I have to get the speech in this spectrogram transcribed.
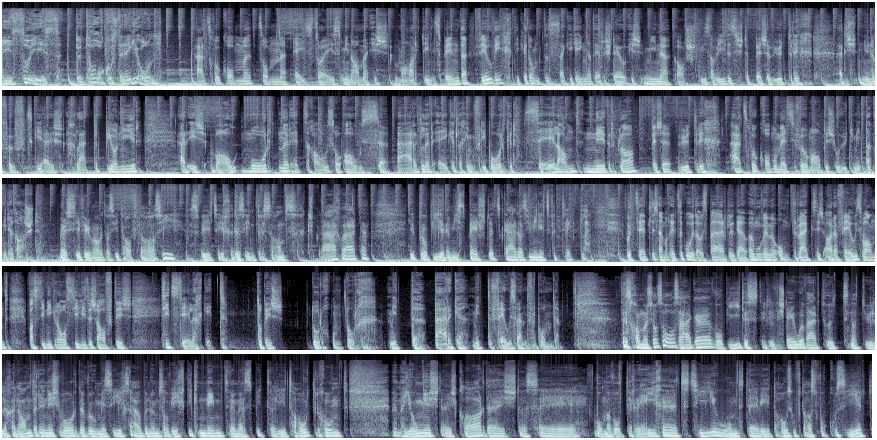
1 zu 1, der Talk aus der Region. Herzlich willkommen zum 1 zu 1. Mein Name ist Martin Spinde. Viel wichtiger, und das sage ich an dieser Stelle, ist mein Gast vis à -vis. Das ist der Pesche Wüterich. Er ist 59, er ist Kletterpionier. Er ist Waldmordner, hat sich also als Bergler eigentlich im Friburger Seeland niedergelassen. Pesche Wüterich, herzlich willkommen und merci vielmals, bist du heute Mittag mein Gast. Merci vielmals, dass ich da sein darf. Es wird sicher ein interessantes Gespräch werden. Ich probiere mein Bestes zu geben, dass ich mich nicht verzettle. Und Zettel ist einfach nicht so gut als Bergler, gell? Auch wenn man unterwegs ist an einer Felswand. Was deine grosse Leidenschaft ist, seit es ehrlich gibt. Du bist durch und durch mit den Bergen, mit den Felswänden verbunden. Das kann man schon so sagen, wobei das der Stellenwert heute natürlich ein anderer ist geworden, weil man sich selber nicht mehr so wichtig nimmt, wenn man ein bisschen ins Alter kommt. Wenn man jung ist, dann ist klar, dann ist das, äh, was man erreichen will, das Ziel und dann wird alles auf das fokussiert.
